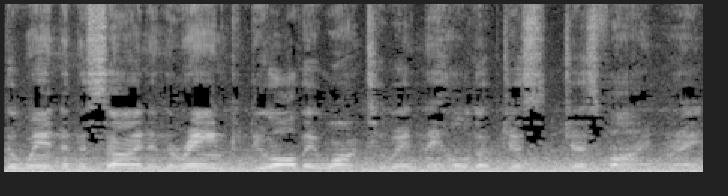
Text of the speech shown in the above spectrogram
the wind and the sun and the rain can do all they want to it and they hold up just just fine right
